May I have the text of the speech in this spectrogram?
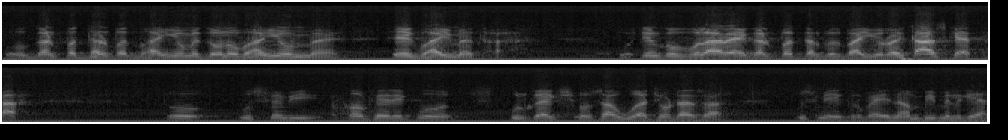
वो गणपत धनपत भाइयों में दोनों भाइयों में एक भाई में था। वो जिनको बुला रहे हैं गणपत धनपत भाई रोहितास कहता तो उसमें भी और फिर एक वो स्कूल का एक शो सा हुआ छोटा सा उसमें एक रुपया इनाम भी मिल गया।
